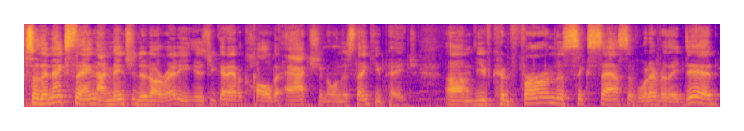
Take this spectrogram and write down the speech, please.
So the next thing I mentioned it already is you got to have a call to action on this thank you page. Um, you've confirmed the success of whatever they did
